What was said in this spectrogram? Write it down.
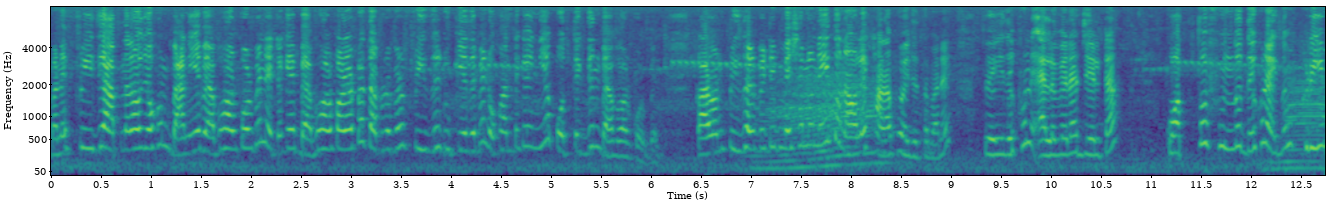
মানে ফ্রিজে আপনারাও যখন বানিয়ে ব্যবহার করবেন, এটাকে ব্যবহার করার পর তারপর আবার ফ্রিজে ঢুকিয়ে দেবেন, ওখান থেকে নিয়ে প্রত্যেকদিন ব্যবহার করবেন। কারণ প্রিজারভেটিভ মেশানো নেই তো, নাহলে খারাপ হয়ে যেতে পারে। তো এই দেখুন অ্যালোভেরা জেলটা। কত সুন্দর, দেখুন, একদম ক্রিম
